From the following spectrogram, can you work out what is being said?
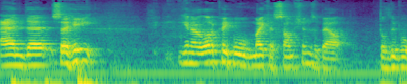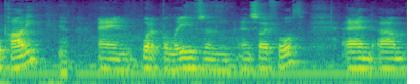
And uh, so he, you know, a lot of people make assumptions about the Liberal Party Yeah. and what it believes and, and so forth. And um,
